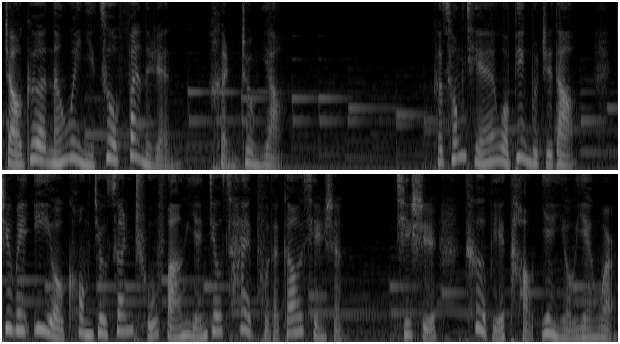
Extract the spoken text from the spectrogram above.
找个能为你做饭的人很重要。可从前我并不知道，这位一有空就钻厨房研究菜谱的高先生，其实特别讨厌油烟味儿。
